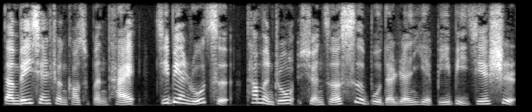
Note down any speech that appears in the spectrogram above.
但威先生告诉本台，即便如此，他们中选择四步的人也比比皆是。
